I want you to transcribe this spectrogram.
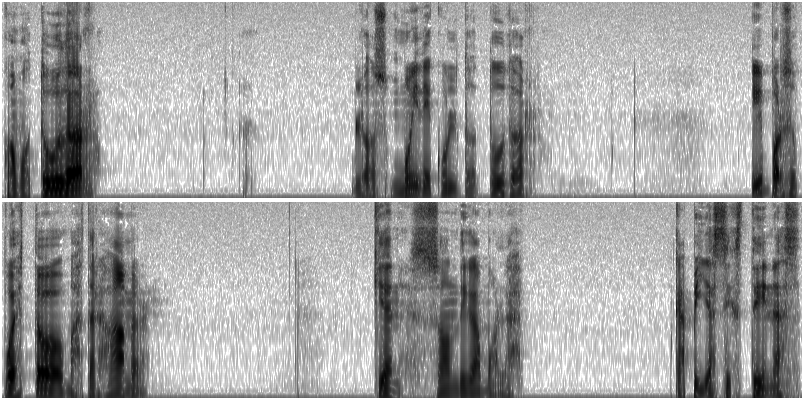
como Tudor, los muy de culto Tudor y por supuesto Master Hammer, quienes son, digamos, las capillas sixtinas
